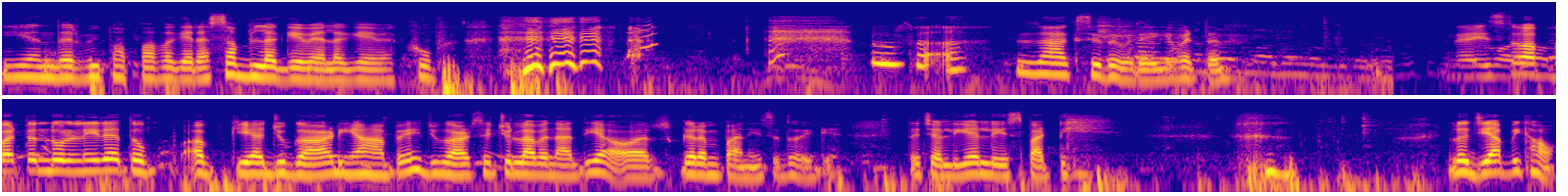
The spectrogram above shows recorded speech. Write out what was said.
ये अंदर भी पापा वगैरह सब लगे हुए लगे हुए खूब। राख से धो रहे हैं ये बर्तन। गाइस तो अब बर्तन धुल नहीं रहे तो अब किया जुगाड़ यहाँ पे। जुगाड़ से चूल्हा बना दिया और गर्म पानी से धोएँगे। तो चलिए लेस पार्टी। लो जी आप भी खाओ।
